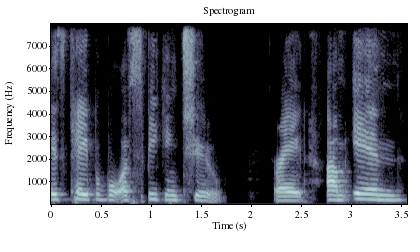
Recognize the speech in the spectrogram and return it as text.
is capable of speaking to right um, in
